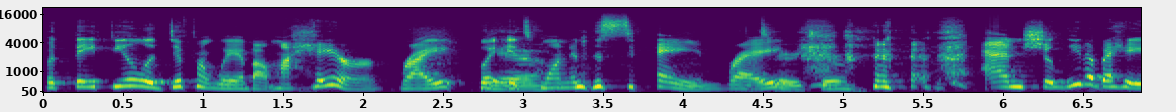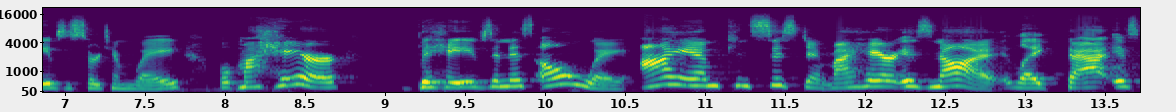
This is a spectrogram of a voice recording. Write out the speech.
but they feel a different way about my hair, right? But yeah. it's one and the same, right? That's very true. and Shalita behaves a certain way, but my hair behaves in its own way. I am consistent. My hair is not. Like that is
